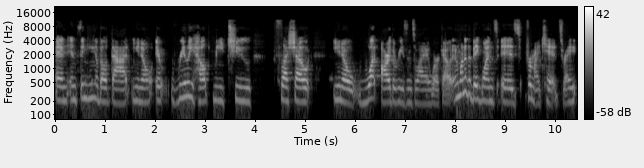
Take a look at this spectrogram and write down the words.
and in thinking about that, you know, it really helped me to flesh out you know, what are the reasons why I work out? And one of the big ones is for my kids, right?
